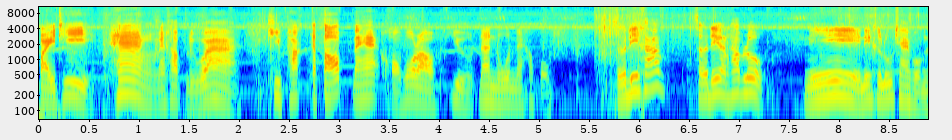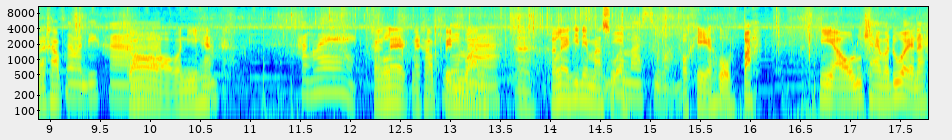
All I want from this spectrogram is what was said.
ไปที่ห้างนะครับ หรือว่าที่พักกระต๊อบนะฮะของพวกเราอยู่ด้านนู้นนะครับผม สวัสดีครับ สวัสดีกันครับลูก นี่นี่คือลูกชายผมนะครับ สวัสดีค่ะ ก็วันนี้ฮะครั้งแรก ครั้งแรกนะครับ เป็นวันได้มาอ่าครั้งแรกที่ได้มาสวนได้มาสวน โอเคครับผมไปะนี่เอาลูกชายมาด้วยนะ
